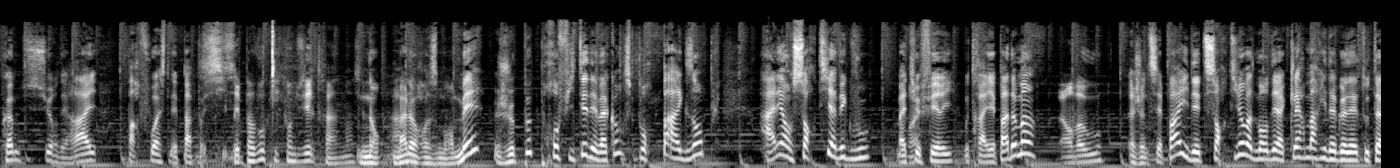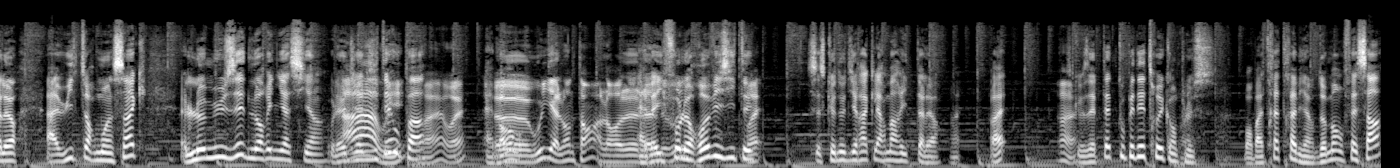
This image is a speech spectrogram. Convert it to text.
comme sur des rails. Parfois, ce n'est pas possible. C'est pas vous qui conduisez le train, non Non, Ah. malheureusement. Mais je peux profiter des vacances pour, par exemple, aller en sortie avec vous. Mathieu Ouais. Ferry, vous travaillez pas demain? On va où? Je ne sais pas, idée de sortie, on va demander à Claire-Marie Dagonet tout à l'heure, à 8h-5, le musée de l'Orignacien. Vous l'avez déjà Ah, visité oui. ou pas? Ouais, ouais. Eh ben, Euh, oui, il y a longtemps. Alors, le- Eh ben, il faut oui. le revisiter. Ouais. C'est ce que nous dira Claire-Marie tout à l'heure. Ouais. Parce que vous avez peut-être coupé des trucs en plus. Bon bah très très bien. Demain on fait ça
